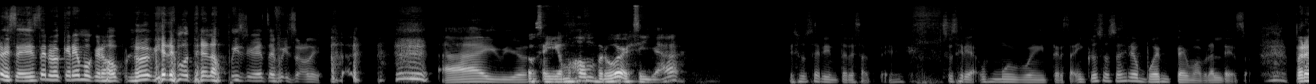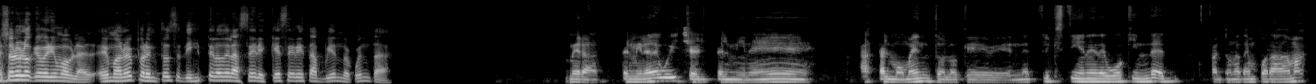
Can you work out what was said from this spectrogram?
Ese, ese no queremos que nos, no queremos tener auspicio en este episodio. Ay, Dios. Conseguimos homebrewers y ya. Eso sería interesante. Eso sería un muy buen interesante. Incluso eso sería un buen tema hablar de eso. Pero eso no es lo que venimos a hablar. Emanuel, pero entonces dijiste lo de las series. ¿Qué serie estás viendo? Cuenta. Mira, terminé The Witcher, terminé hasta el momento lo que Netflix tiene de Walking Dead. Falta una temporada más.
